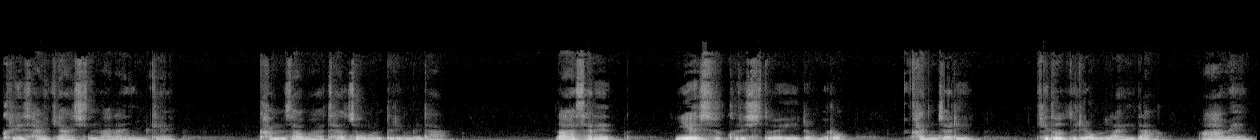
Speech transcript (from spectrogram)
그래 살게 하신 하나님께 감사와 찬송을 드립니다. 나사렛 예수 그리스도의 이름으로 간절히 기도드리옵나이다. 아멘.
